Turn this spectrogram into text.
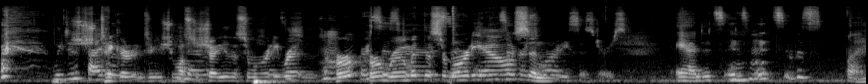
we just She take her. to- She wants to show you the sorority ro- Mhm. her her room at the sorority and these are her house, and sorority sisters, and it's it's, Mhm. it's it was fun.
